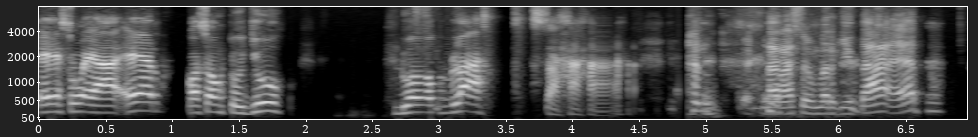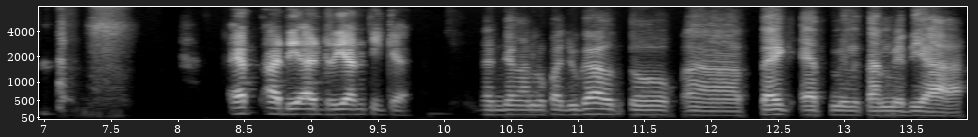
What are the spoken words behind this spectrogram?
S W A R 07 12 narasumber kita et at Adi Adrian 3 dan jangan lupa juga untuk uh, tag at Militan Media.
